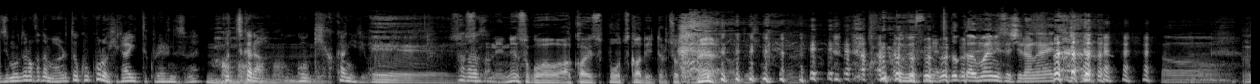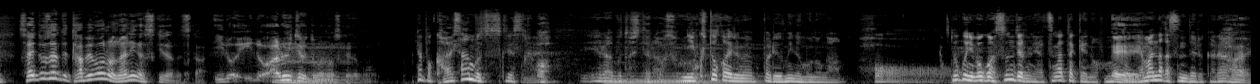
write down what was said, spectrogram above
地元の方も割と心を開いてくれるんですよね。こっちからこう聞く限りは。ええだからさすがにね、そこは赤いスポーツカーで行ったらちょっとね、あれでしょうけどそうですね。どっかうまい店知らない？斎藤さんって食べ物何が好きなんですか？いろいろ歩いてると思いますけども。やっぱ海産物好きですね。選ぶとしたら。肉とかよりもやっぱり海のものが。は特に僕が住んでるのは八ヶ岳の山の中住んでるから、はい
